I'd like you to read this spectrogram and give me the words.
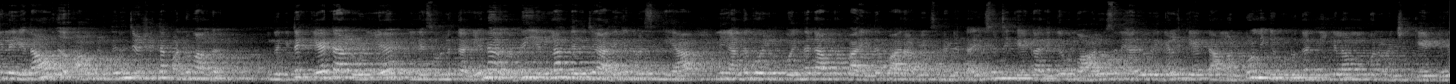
இல்லை ஏதாவது அவங்களுக்கு தெரிஞ்ச விஷயத்த பண்ணுவாங்க. உங்ககிட்ட கேட்டால் ஒழிய நீங்கள் சொல்லுங்க. ஏன்னா அப்படி எல்லாம் தெரிஞ்ச அதிக பிரசங்கியா நீங்கள் அந்த கோயிலுக்கு போய் இந்த டாக்டர் பாரு இதை பாரு அப்படின்னு சொல்லிட்டு தயவு செஞ்சு கேட்காதீங்க உங்கள் ஆலோசனை அறிவுரைகள் கேட்டால் மட்டும் நீங்கள் கொடுங்க நீங்களாம் மூக்க நுழைச்சு கேட்டு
